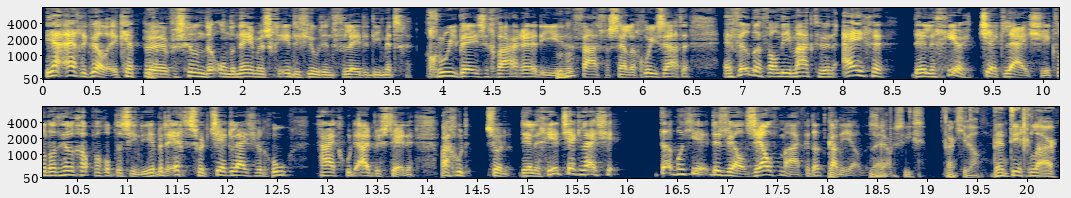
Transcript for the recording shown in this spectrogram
Ja, eigenlijk wel. Ik heb eh, verschillende ondernemers geïnterviewd in het verleden die met groei bezig waren, die in een fase van snelle groei zaten. En veel daarvan die maakten hun eigen delegeerchecklijstje. Ik vond dat heel grappig om te zien. Die hebben echt een soort checklijstje van hoe ga ik goed uitbesteden. Maar goed, zo'n delegeerchecklijstje, dat moet je dus wel zelf maken. Dat kan niet anders. Nee, ja. precies. Dankjewel. Ben Tichelaar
